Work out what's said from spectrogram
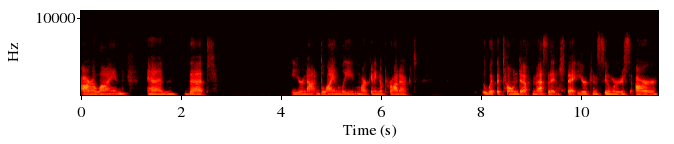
are aligned and that you're not blindly marketing a product with a tone deaf message that your consumers are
